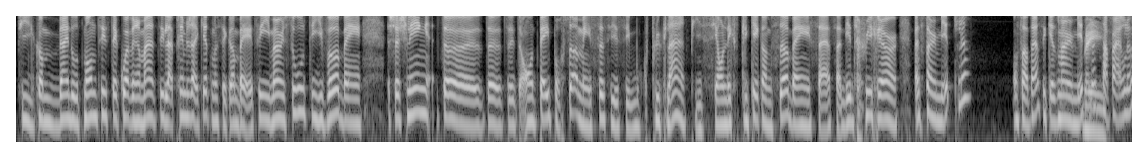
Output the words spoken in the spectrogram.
puis, comme bien d'autres mondes, tu sais, c'était quoi vraiment? Tu sais, la prime jaquette, moi, c'est comme, ben, tu sais, il met un saut, il va, ben, Chechling, on te paye pour ça. Mais ça, c'est, c'est beaucoup plus clair. Puis, si on l'expliquait comme ça, ben, ça, ça détruirait un. Ben, c'est un mythe, là. On s'entend, c'est quasiment un mythe, ben, cette affaire-là.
